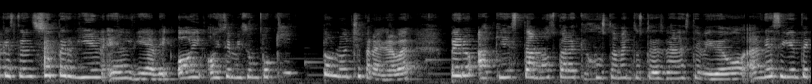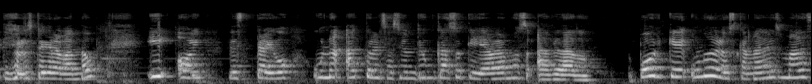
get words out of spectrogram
que estén súper bien el día de hoy. Hoy se me hizo un poquito noche para grabar, pero aquí estamos para que justamente ustedes vean este video al día siguiente que yo lo esté grabando. Y hoy les traigo una actualización de un caso que ya habíamos hablado, porque uno de los canales más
